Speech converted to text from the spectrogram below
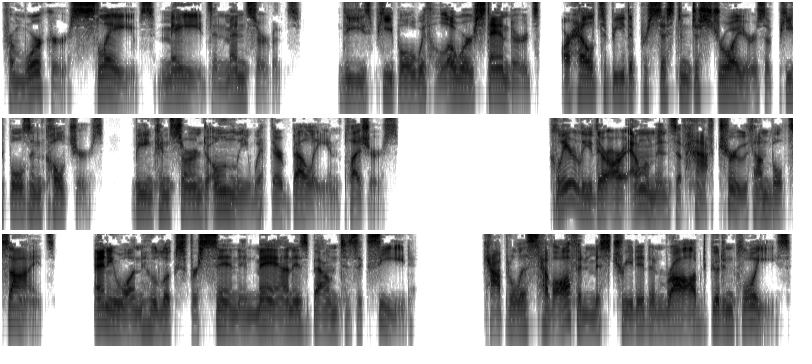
from workers, slaves, maids, and men servants. These people with lower standards are held to be the persistent destroyers of peoples and cultures, being concerned only with their belly and pleasures. Clearly, there are elements of half truth on both sides. Anyone who looks for sin in man is bound to succeed. Capitalists have often mistreated and robbed good employees,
